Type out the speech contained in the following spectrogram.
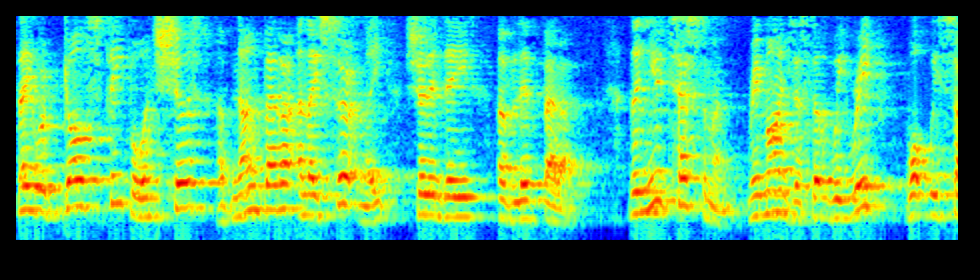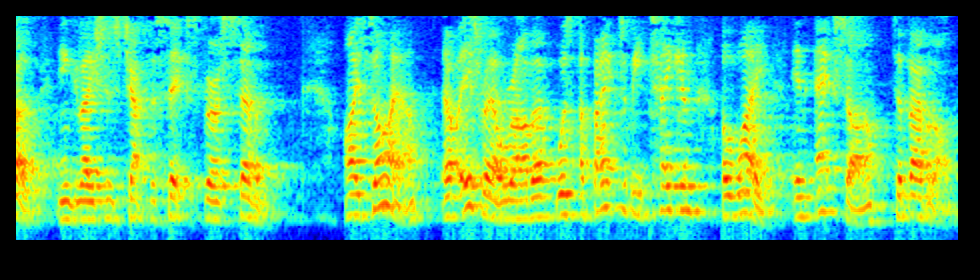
They were God's people and should have known better, and they certainly should indeed have lived better. The New Testament reminds us that we reap what we sow in Galatians chapter 6, verse 7. Isaiah, uh, Israel rather, was about to be taken away in exile to Babylon.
